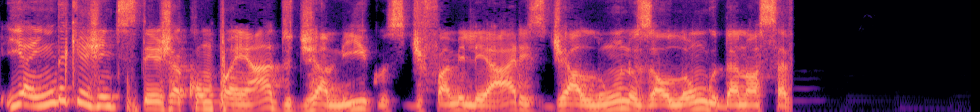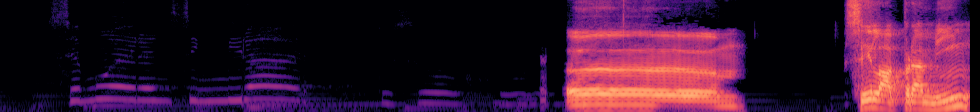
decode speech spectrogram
E ainda que a gente esteja acompanhado de amigos, de familiares, de alunos ao longo da nossa vida, uh, sei lá, para mim,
